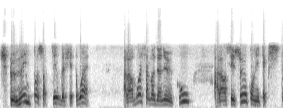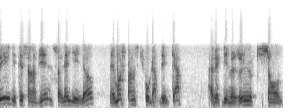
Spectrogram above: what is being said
Tu peux même pas sortir de chez toi. Alors moi, ça m'a donné un coup. Alors, c'est sûr qu'on est excité, l'été s'en vient, le soleil est là, mais moi, je pense qu'il faut garder le cap avec des mesures qui sont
